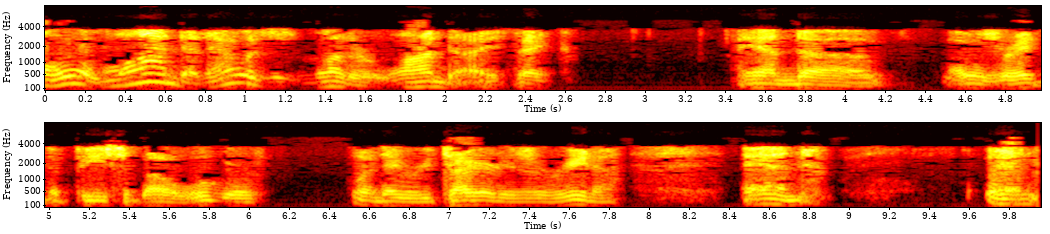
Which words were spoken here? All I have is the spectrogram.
oh, Wanda, that was his mother, Wanda, I think. And uh I was writing a piece about Wooger when they retired his arena, and and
